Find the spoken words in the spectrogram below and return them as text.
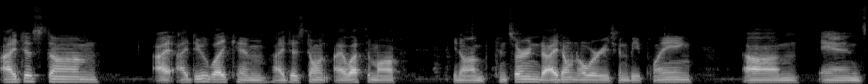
I just um, I I do like him. I just don't. I left him off. You know, I'm concerned. I don't know where he's going to be playing. Um, and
